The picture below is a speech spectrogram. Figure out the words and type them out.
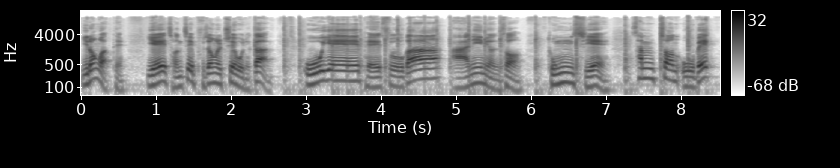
이런 거 같아. 얘 전체의 부정을 취해보니까 5의 배수가 아니면서 동시에 3,500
